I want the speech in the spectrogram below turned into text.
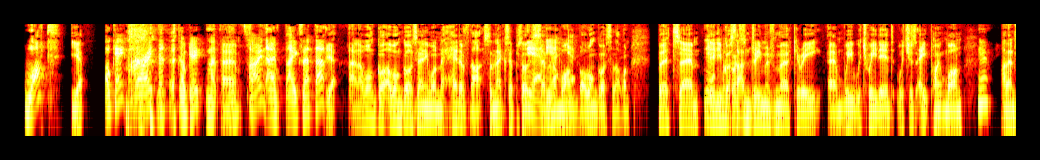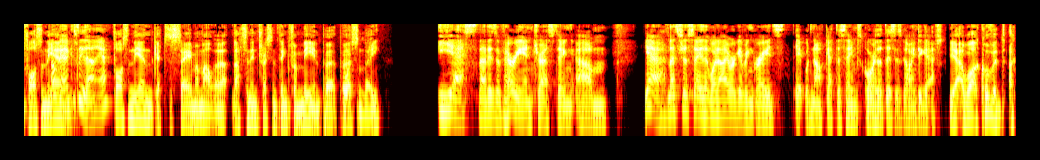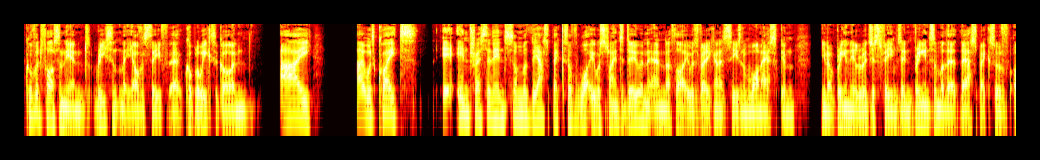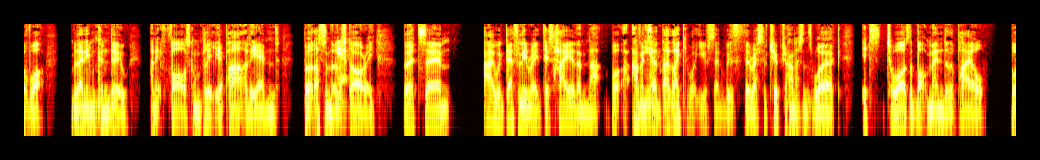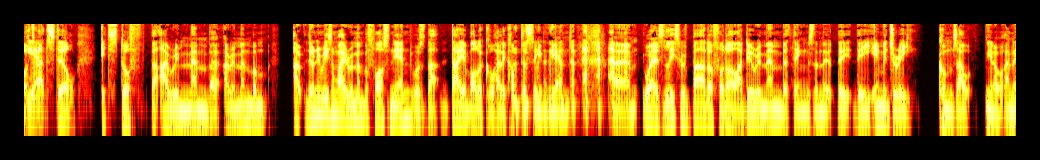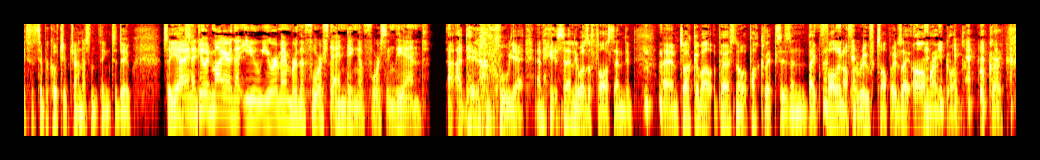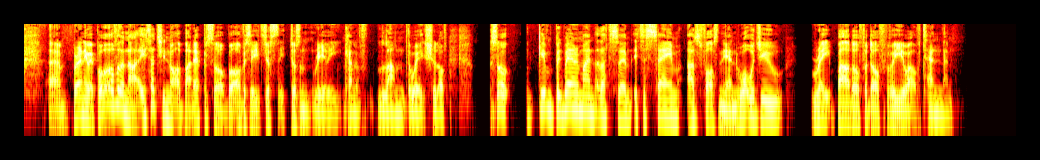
What? Yep. Okay, all right, that, okay, no, that's fine. I, I accept that. Yeah, and I won't go. I won't go to anyone ahead of that. So the next episode Yeah, is seven yeah, and one, yeah. but I won't go to that one. But um, then you've got course. Saturn Dreaming of Mercury, um, we which we did, which is eight point one, Yeah. and then Force in the Okay, I End. can see that. Yeah. Forcing the End gets the same amount, and that, that's an interesting thing for me and per- personally. Yes, that is a very interesting. Um, yeah, let's just say that when I were giving grades, it would not get the same score that this is going to get. Yeah, well, I covered I covered Forcing the End recently, obviously a couple of weeks ago, and I I was quite interested in some of the aspects of what he was trying to do, and and I thought it was very kind of season one esque, and you know, bringing the religious themes in, bringing some of the, the aspects of of what Millennium can do, and it falls completely apart at the end. But that's another Yeah. story. But um, I would definitely rate this higher than that. But having Yeah. said that, I like what you've said with the rest of Chip Johannessen's work. It's towards the bottom end of the pile, but Yeah. still, it's stuff that I remember. I remember. I, the only reason why I remember Forcing the End was that diabolical helicopter scene at the end. Um, whereas at least with Bardo Thodol, I do remember things and the, the, the imagery comes out, you know, and it's a typical Chip Johannessen thing to do. So yes, I mean, I do admire that you you remember the forced ending of forcing the end. I, I did. Oh, yeah, and it certainly was a forced ending. Um, talk about personal apocalypses and like falling off a rooftop. It was like, oh my god. Okay. Um, but anyway, but other than that, it's actually not a bad episode. But obviously, it's just it doesn't really kind of land the way it should have. So, give bear in mind that that's um, it's the same as Forcing the End. What would you rate Bardo Thodol for you out of ten? Then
